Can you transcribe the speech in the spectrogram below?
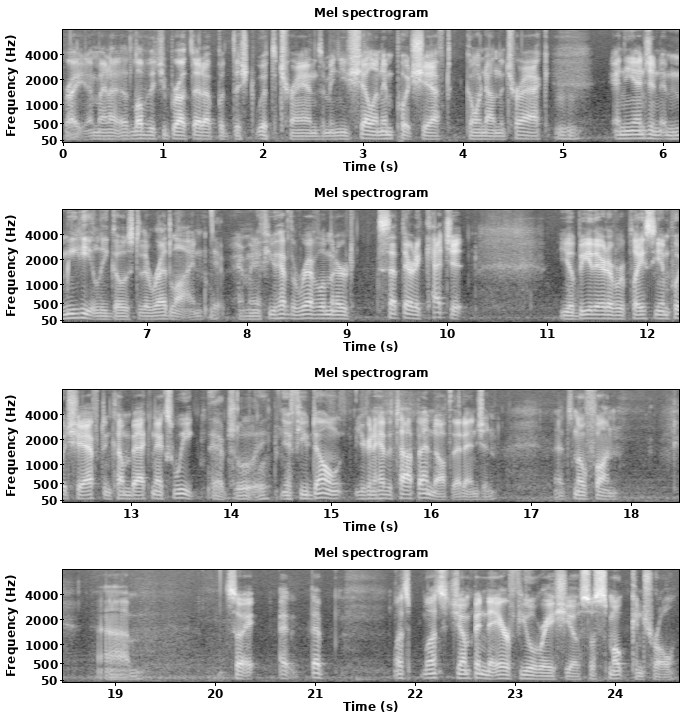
right. I mean, I love that you brought that up with the with the trans. I mean, you shell an input shaft going down the track, mm-hmm. And the engine immediately goes to the red line. Yep. I mean, if you have the rev limiter set there to catch it, you'll be there to replace the input shaft and come back next week. absolutely If you don't, you're going to have the top end off that engine. That's no fun. Um, so I, I, that, let's let's jump into air fuel ratio. So smoke control,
